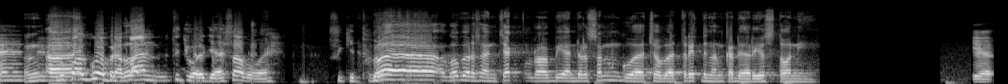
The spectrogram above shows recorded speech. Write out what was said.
Eh, Lupa eh, gue berapaan itu jual jasa pokoknya. Segitu. Gua gua barusan cek Robbie Anderson gua coba trade dengan Kadarius Tony. ya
